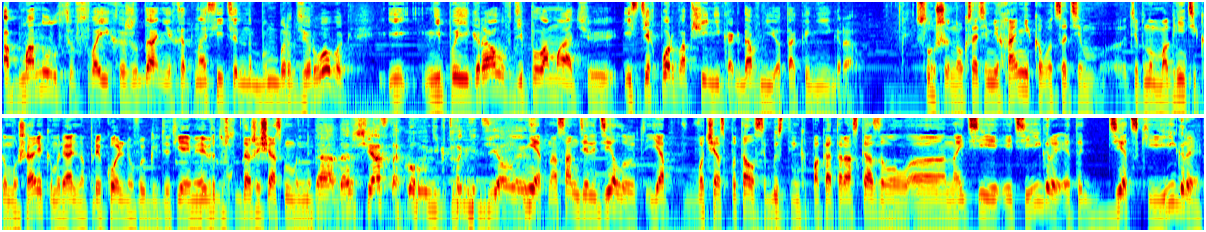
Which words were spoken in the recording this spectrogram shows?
обманулся в своих ожиданиях относительно бомбардировок и не поиграл в дипломатию. И с тех пор вообще никогда в нее так и не играл. Слушай, ну, кстати, механика вот с этим, типа, ну, магнитиком и шариком реально прикольно выглядит. Я имею в виду, что даже сейчас... Мы... Да, даже сейчас такого никто не делает. Нет, на самом деле делают. Я вот сейчас пытался быстренько, пока ты рассказывал, э, найти эти игры. Это детские игры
